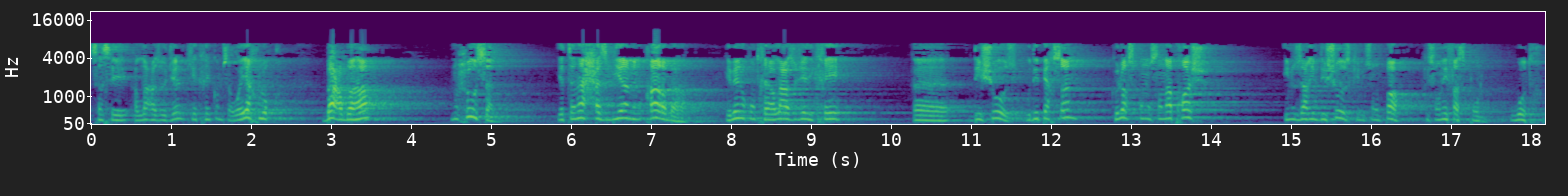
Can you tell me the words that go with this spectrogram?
ça c'est Allah Azzawajal qui a créé comme ça ويخلق بعضها نحوسا يتنحس بها من قاربها et bien au contraire Allah Azzawajal il crée euh, des choses ou des personnes que lorsqu'on s'en approche, il nous arrive des choses qui ne sont pas, qui sont néfastes pour nous, ou autres.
